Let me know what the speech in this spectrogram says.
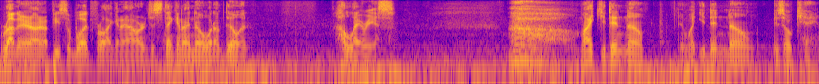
rubbing it on a piece of wood for like an hour, just thinking I know what I'm doing. Hilarious. Mike, you didn't know, and what you didn't know is okay.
